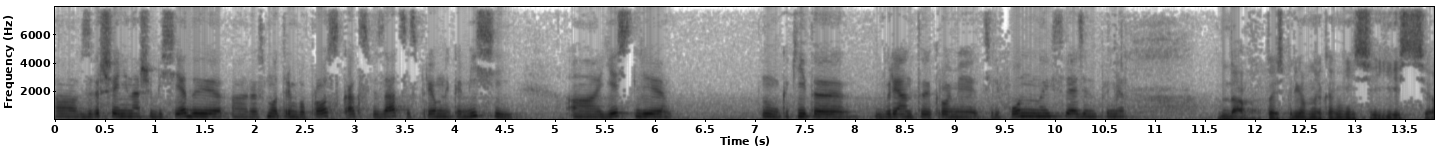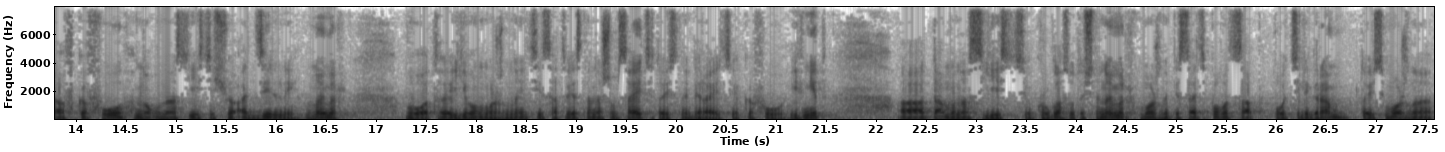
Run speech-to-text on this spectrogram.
а, в завершении нашей беседы а, рассмотрим вопрос, как связаться с приемной комиссией. А, есть ли ну, какие-то варианты, кроме телефонной связи, например? Да, то есть приемная комиссия есть в КФУ, но у нас есть еще отдельный номер. Вот, его можно найти, соответственно, на нашем сайте, то есть набираете КФУ и ВМИД. А, там у нас есть круглосуточный номер, можно писать по WhatsApp, по Telegram, то есть можно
